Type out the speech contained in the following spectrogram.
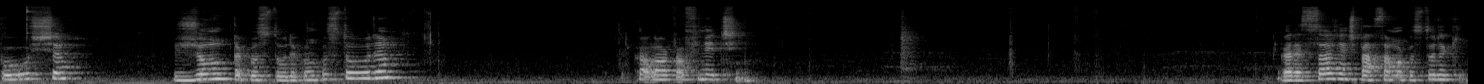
Puxa, junta costura com costura. E coloca o alfinetinho. Agora é só a gente passar uma costura aqui.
